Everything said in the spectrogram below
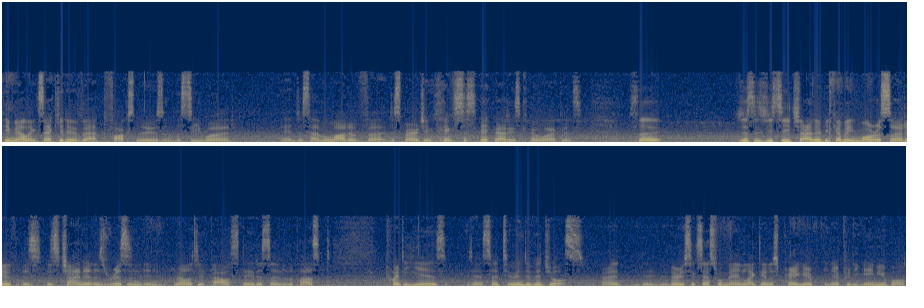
female executive at Fox News the C word and just had a lot of uh, disparaging things to say about his co-workers. So, just as you see China becoming more assertive, as, as China has risen in relative power status over the past 20 years, you know, so too individuals, right? A very successful man like Dennis Prager, you know, pretty amiable,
